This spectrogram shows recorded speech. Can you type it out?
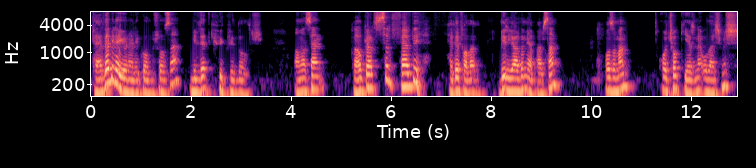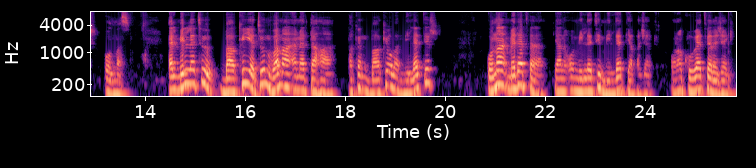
ferde bile yönelik olmuş olsa millet hükmünde olur. Ama sen kalkar sırf ferdi hedef alan bir yardım yaparsan o zaman o çok yerine ulaşmış olmaz. El milletu bakiyetun ve ma emeddeha. Bakın baki olan millettir. Ona medet veren yani o milleti millet yapacak. Ona kuvvet verecek.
